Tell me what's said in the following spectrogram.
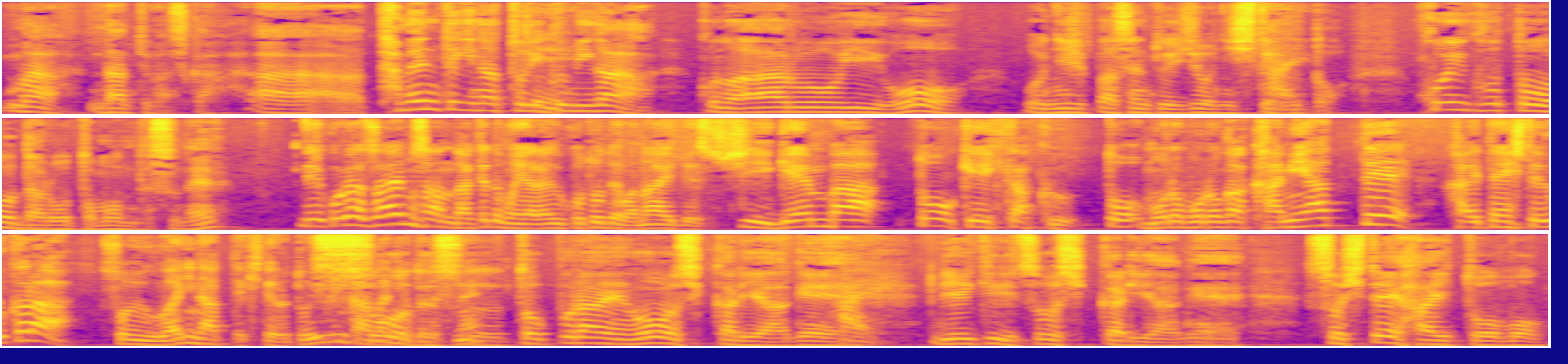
まあ、なんて言いますか、あ多面的な取り組みが、この ROE を20%以上にしていくと、はい、こういうことだろうと思うんですね。で、これは財務さんだけでもやれることではないですし、現場と経営企画と諸々が噛み合って回転してるから、そういう具合になってきてるというふうに考えてるんですね。そうです。トップラインをしっかり上げ、はい、利益率をしっかり上げ、そして配当も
